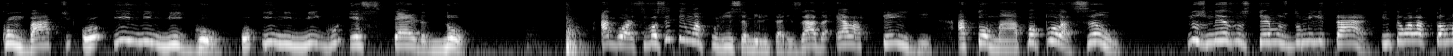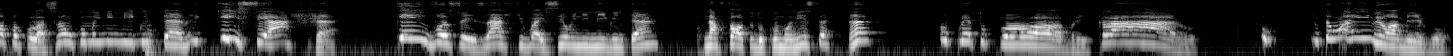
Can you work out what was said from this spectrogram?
combate o inimigo, o inimigo externo. Agora, se você tem uma polícia militarizada, ela tende a tomar a população nos mesmos termos do militar. Então ela toma a população como inimigo interno. E quem se acha? Quem vocês acham que vai ser o inimigo interno na falta do comunista? Hã? O preto pobre, claro. Aí, meu amigo,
